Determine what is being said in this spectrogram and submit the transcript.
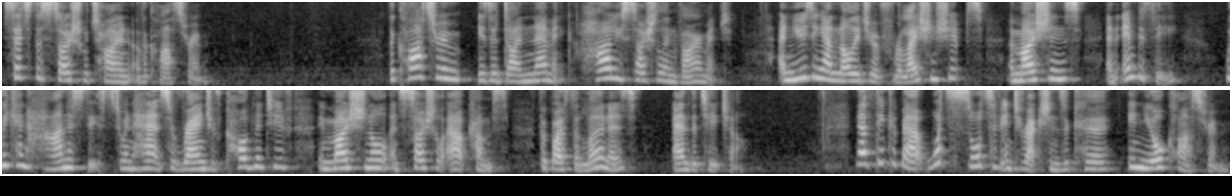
sets the social tone of a classroom. The classroom is a dynamic, highly social environment, and using our knowledge of relationships, emotions, and empathy, we can harness this to enhance a range of cognitive, emotional, and social outcomes for both the learners and the teacher. Now think about what sorts of interactions occur in your classroom.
